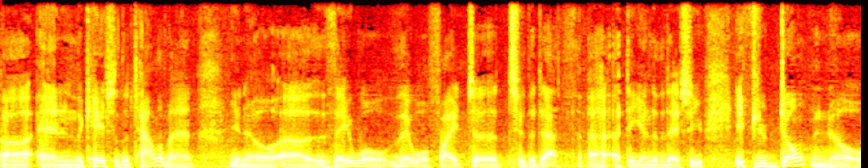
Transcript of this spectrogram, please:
Uh, and in the case of the Taliban, you know, uh, they will they will fight to, to the death uh, at the end of the day. So you, if you don't know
